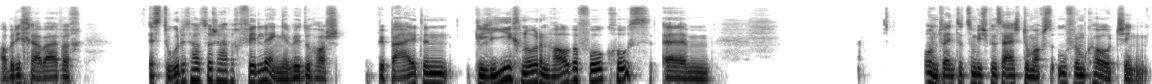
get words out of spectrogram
Aber ich glaube einfach, es dauert halt sonst einfach viel länger, weil du hast bei beiden gleich nur einen halben Fokus. Ähm, und wenn du zum Beispiel sagst, du machst Aufraum-Coaching,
